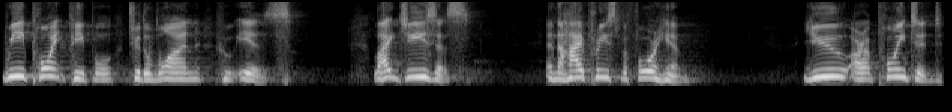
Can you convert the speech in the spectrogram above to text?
We point people to the one who is. Like Jesus and the high priest before him, you are appointed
